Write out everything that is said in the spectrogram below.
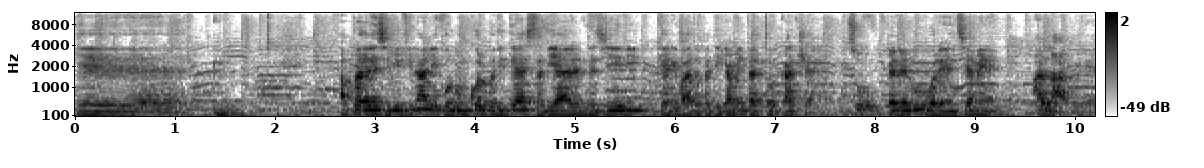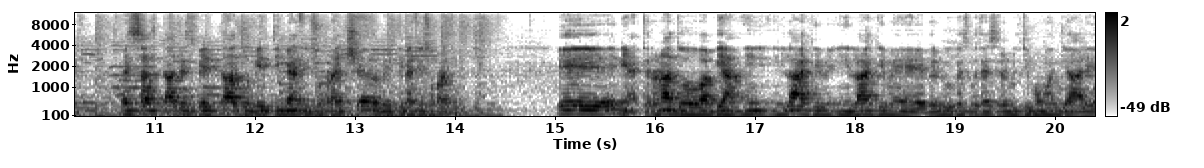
eh, approda alle semifinali con un colpo di testa di Aaron Nesiri che è arrivato praticamente a toccare il cielo su per le nuvole insieme all'Aquile è saltato e svettato 20 metri sopra il cielo, 20 metri sopra tutti. E, e niente, Ronaldo va via in, in, lacrime, in, lacrime, per lui questo poteva essere l'ultimo mondiale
